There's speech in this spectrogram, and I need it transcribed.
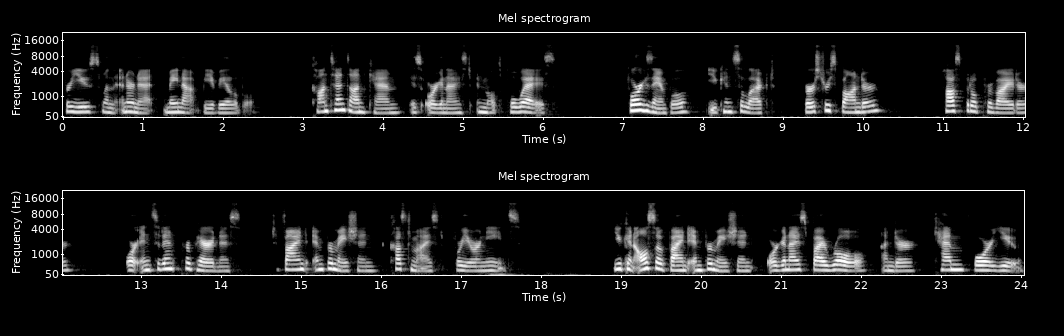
for use when the internet may not be available. Content on CHEMM is organized in multiple ways. For example, you can select First Responder, Hospital Provider, or Incident Preparedness to find information customized for your needs. You can also find information organized by role under CHEMM for You.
